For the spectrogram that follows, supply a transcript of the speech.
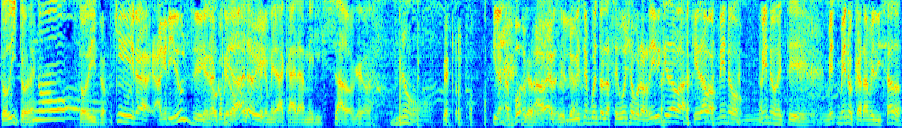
Todito, ¿eh? No. Todito. ¿Qué era? ¿Agridulce? ¿La comida quedó- árabe? Pero mirá, caramelizado quedó. No. Y la- po- Le a ver, le hubiesen puesto la cebolla por arriba y quedaba, quedaba menos, menos este, me- menos caramelizado.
